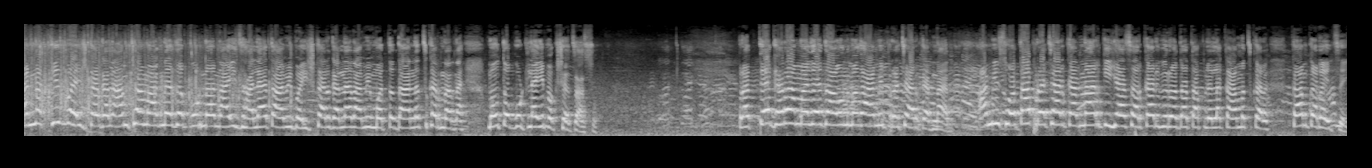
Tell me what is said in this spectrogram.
आणि नक्कीच बहिष्कार घालणार. आमच्या मागण्या जर पूर्ण नाही झाल्या तर आम्ही बहिष्कार घालणार. आम्ही मतदानच करणार नाही. मग तो कुठल्याही पक्षाचा असो. प्रत्येक घरामध्ये जाऊन मग आम्ही प्रचार करणार. आम्ही स्वतः प्रचार करणार की ह्या सरकार विरोधात आपल्याला कामच कर काम करायचंय.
